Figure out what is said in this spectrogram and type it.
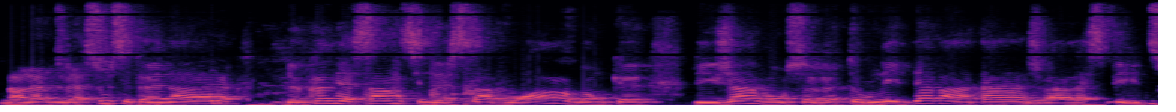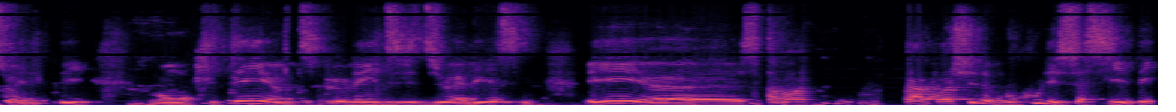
Dans l'ère du verso, c'est un ère de connaissance et de savoir. Donc, euh, les gens vont se retourner davantage vers la spiritualité, vont quitter un petit peu l'individualisme et euh, ça va rapprocher de beaucoup les sociétés,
